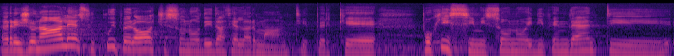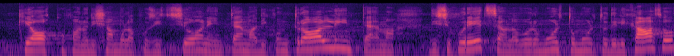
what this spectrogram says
regionale su cui però ci sono dei dati allarmanti perché Pochissimi sono i dipendenti che occupano diciamo, la posizione in tema di controlli, in tema di sicurezza, è un lavoro molto molto delicato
